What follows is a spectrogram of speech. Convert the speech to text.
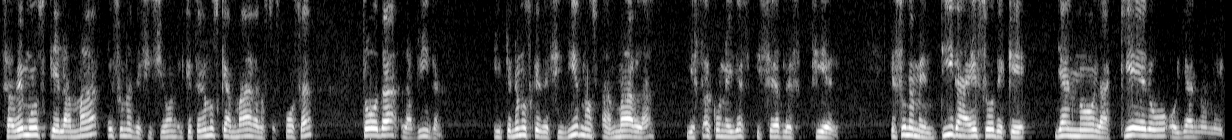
sabemos que el amar es una decisión y que tenemos que amar a nuestra esposa toda la vida. Y tenemos que decidirnos a amarlas y estar con ellas y serles fiel. Es una mentira eso de que ya no la quiero o ya no me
